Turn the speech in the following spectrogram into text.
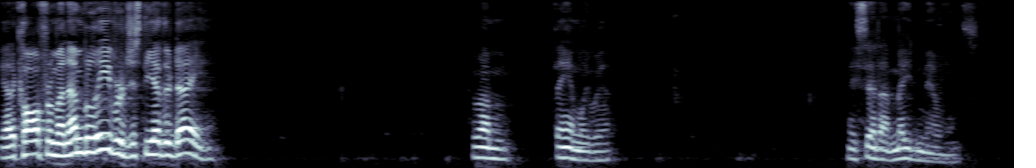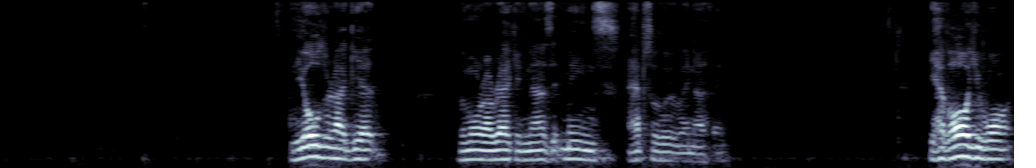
Got a call from an unbeliever just the other day who I'm family with. They said I made millions. And the older I get, the more I recognize it means absolutely nothing. You have all you want,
